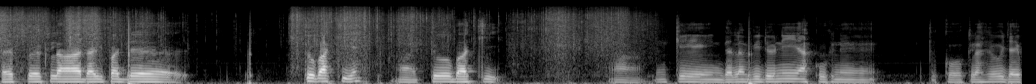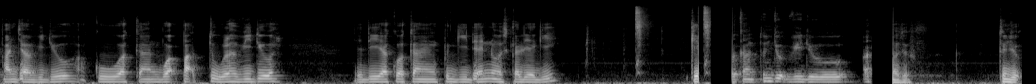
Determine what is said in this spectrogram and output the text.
paper kelas daripada tu baki eh. Ha, tu baki ha, mungkin dalam video ni aku kena tukar kelas tu jadi panjang video. Aku akan buat part 2 lah video eh. Jadi aku akan pergi demo sekali lagi. Okay. aku akan tunjuk video aku. Tu tunjuk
